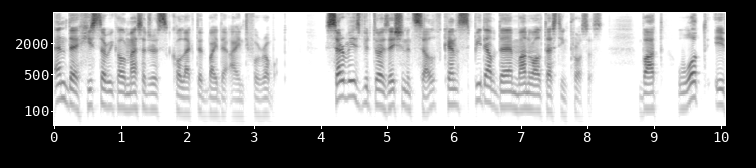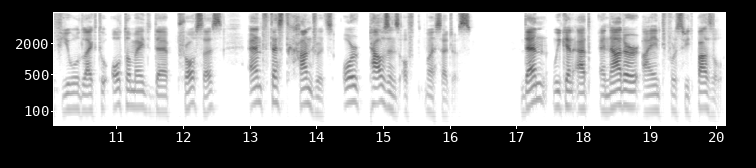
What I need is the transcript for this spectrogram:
and the historical messages collected by the INT4 robot. Service virtualization itself can speed up the manual testing process. But what if you would like to automate the process and test hundreds or thousands of messages. Then we can add another INT4 Suite puzzle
